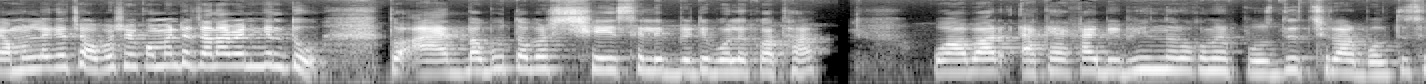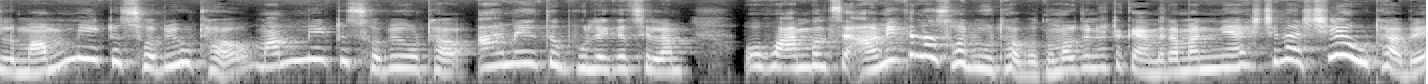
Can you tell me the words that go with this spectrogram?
কেমন লেগেছে অবশ্যই কমেন্টে জানাবেন কিন্তু। তো আয়াতবাবু তো আবার সেই সেলিব্রিটি বলে কথা। ও আবার একা একাই বিভিন্ন রকমের পোজ দিচ্ছিল আর বলতেছিল, মাম্মি, একটু ছবি উঠাও, মাম্মি, একটু ছবি উঠাও। আমি তো ভুলে গেছিলাম। ও আমি বলছি, আমি কেন ছবি উঠাবো? তোমার জন্য একটা ক্যামেরাম্যান নিয়ে আসছি না? সে উঠাবে।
